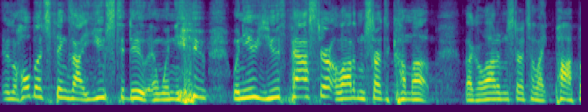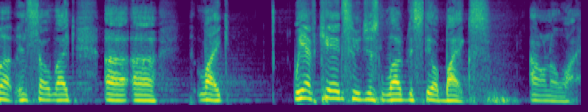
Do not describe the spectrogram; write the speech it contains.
There's a whole bunch of things I used to do. And when you, when you youth pastor, a lot of them start to come up. Like a lot of them start to like pop up. And so like, uh, uh, like we have kids who just love to steal bikes. I don't know why.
